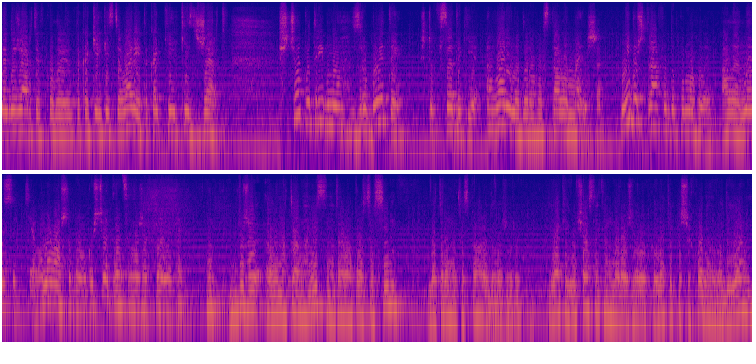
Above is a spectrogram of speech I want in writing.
не до жартів, коли така кількість аварій, така кількість жертв. Що потрібно зробити, щоб все-таки аварій на дорогах стало менше? Ніби штрафи допомогли, але не суттєво. На вашу думку, що на це може вплинути? Ну, дуже елементарна істина, треба просто всім дотримуватись правил дорожнього руху. Як і учасникам дорожнього руху, як і пішоходам, водіям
